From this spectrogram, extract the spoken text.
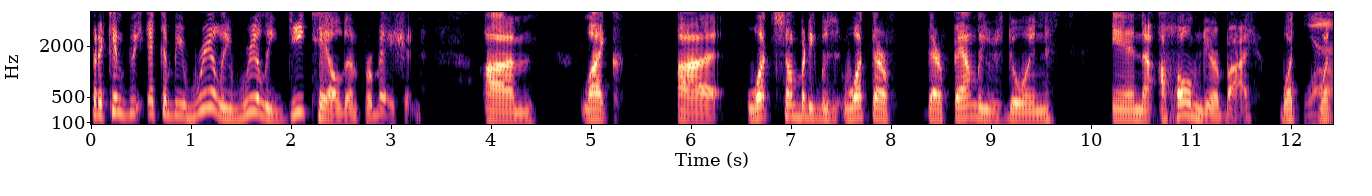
but it can be it can be really really detailed information um like uh what somebody was what their their family was doing in a home nearby what wow. what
